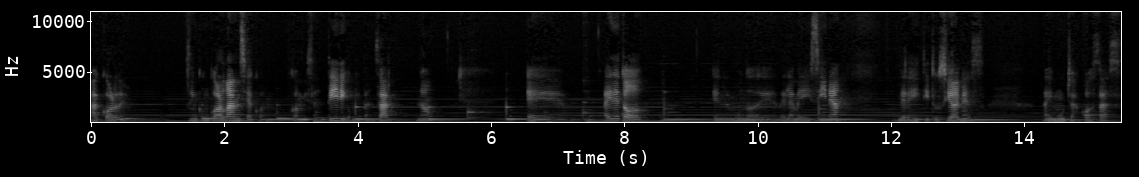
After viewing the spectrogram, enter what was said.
acorde, en concordancia con, mi sentir y con mi pensar, ¿no? Eh, hay de todo en el mundo de la medicina, de las instituciones, hay muchas cosas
